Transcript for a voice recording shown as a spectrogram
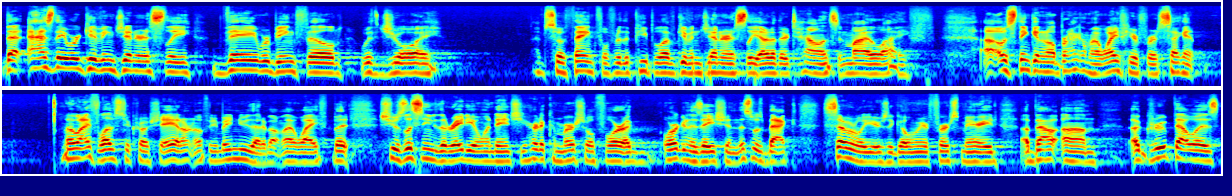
that as they were giving generously, they were being filled with joy. I'm so thankful for the people I've given generously out of their talents in my life. I was thinking, and I'll brag on my wife here for a second. My wife loves to crochet. I don't know if anybody knew that about my wife, but she was listening to the radio one day and she heard a commercial for an organization. This was back several years ago when we were first married about um, a group that was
